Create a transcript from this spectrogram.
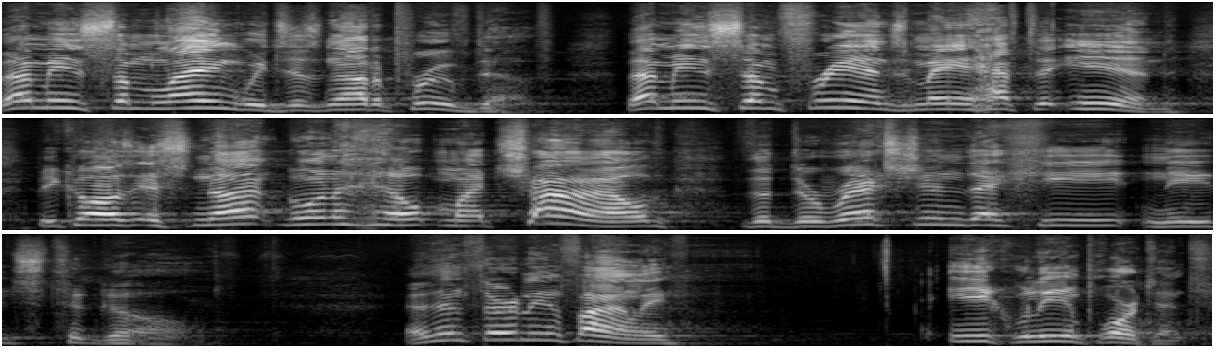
That means some language is not approved of. That means some friends may have to end because it's not going to help my child the direction that he needs to go. And then, thirdly and finally, equally important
